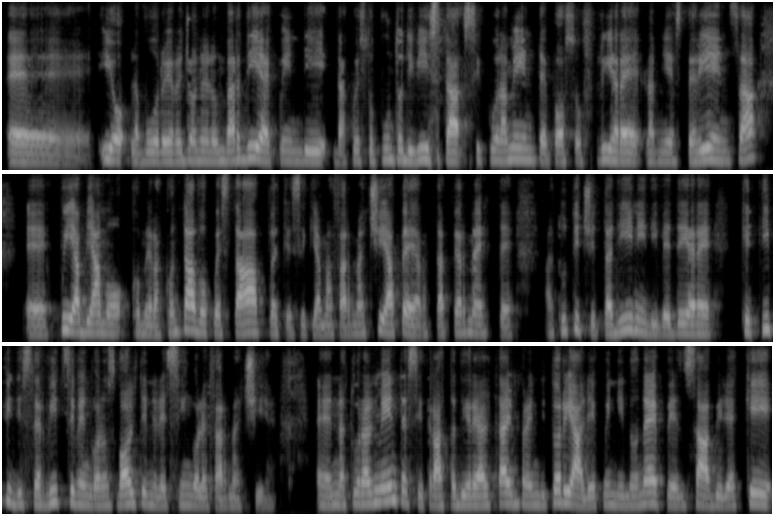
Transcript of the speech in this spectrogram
eh, io lavoro in Regione Lombardia e quindi da questo punto di vista sicuramente posso offrire la mia esperienza. Eh, qui abbiamo, come raccontavo, questa app che si chiama Farmacia Aperta, permette a tutti i cittadini di vedere che tipi di servizi vengono svolti nelle singole farmacie. Eh, naturalmente si tratta di realtà imprenditoriali e quindi non è pensabile che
